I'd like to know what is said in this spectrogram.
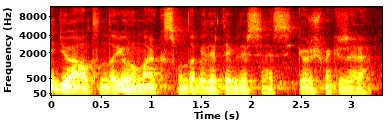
video altında yorumlar kısmında belirtebilirsiniz. Görüşmek üzere.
